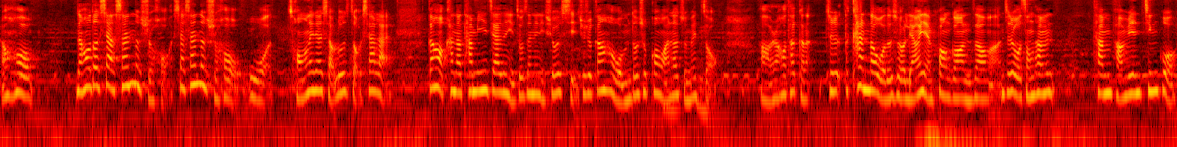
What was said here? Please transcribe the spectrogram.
然后，然后到下山的时候，下山的时候，我从那条小路走下来，刚好看到他们一家人也坐在那里休息，就是刚好我们都是逛完了准备走，啊，然后他可能就是他看到我的时候两眼放光，你知道吗？就是我从他们。他们旁边经过，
